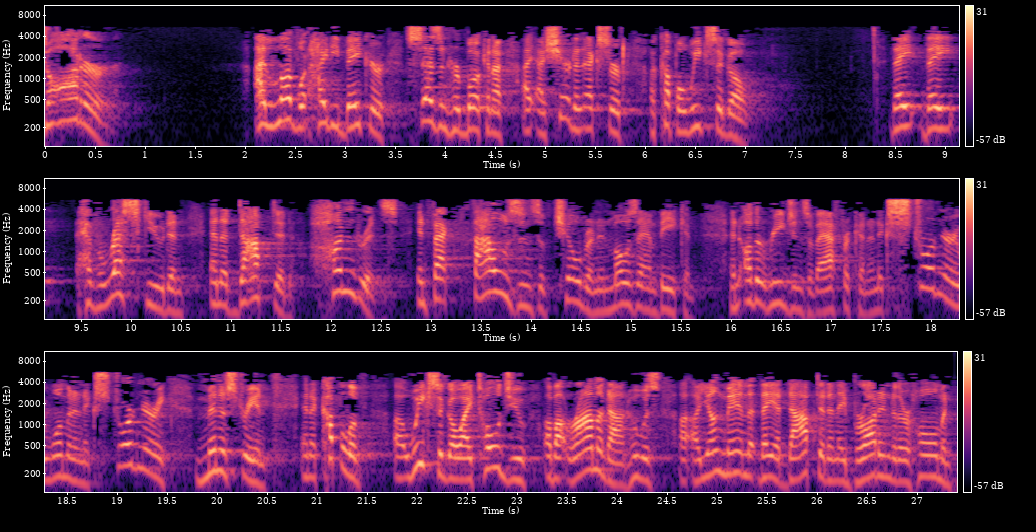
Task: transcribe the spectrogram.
daughter. I love what Heidi Baker says in her book, and I, I shared an excerpt a couple weeks ago. They, they have rescued and, and adopted hundreds, in fact, thousands of children in Mozambique and, and other regions of Africa. And an extraordinary woman, an extraordinary ministry. And, and a couple of uh, weeks ago, I told you about Ramadan, who was a, a young man that they adopted and they brought into their home. And,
